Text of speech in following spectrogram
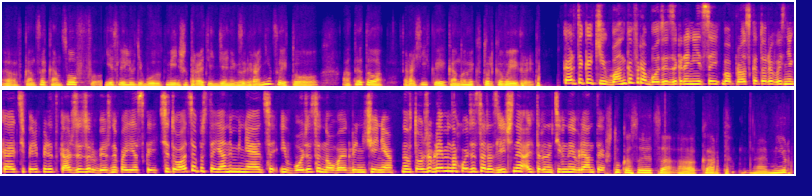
э, в конце концов, если люди будут меньше тратить денег за границей, то от этого российская экономика только выиграет. Карты каких банков работают за границей? Вопрос, который возникает теперь перед каждой зарубежной поездкой. Ситуация постоянно меняется и вводятся новые ограничения. Но в то же время находятся различные альтернативные варианты. Что касается э, карт э, МИР,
